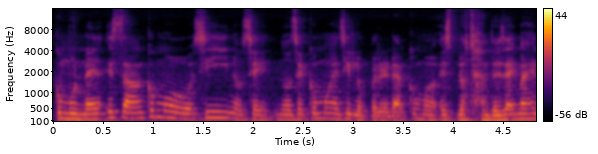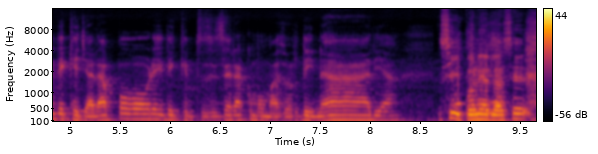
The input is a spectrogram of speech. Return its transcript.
como una estaban como sí, no sé, no sé cómo decirlo, pero eran como explotando esa imagen de que ella era pobre y de que entonces era como más ordinaria. Sí, ponerla a hacer...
